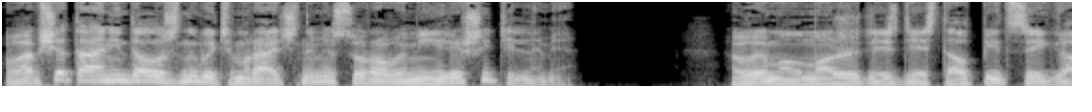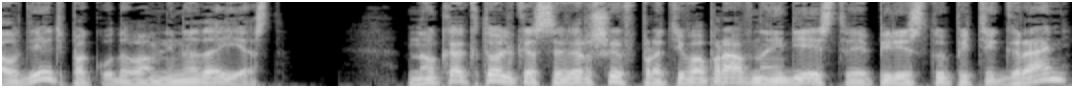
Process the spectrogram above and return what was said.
Вообще-то они должны быть мрачными, суровыми и решительными. Вы, мол, можете здесь толпиться и галдеть, покуда вам не надоест. Но как только, совершив противоправное действие, переступите грань,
